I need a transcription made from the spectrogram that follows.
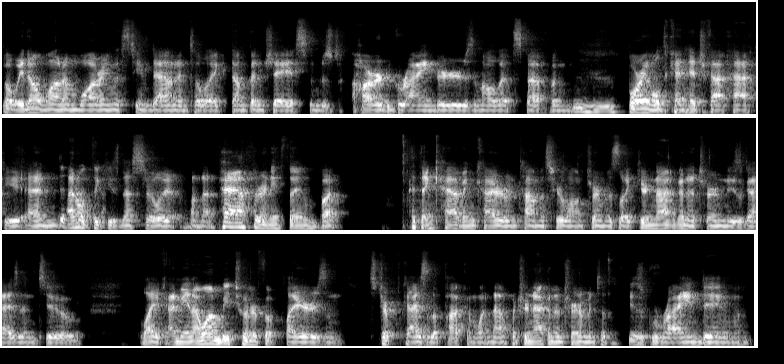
but we don't want him watering this team down into like dump and chase and just hard grinders and all that stuff and mm-hmm. boring old Ken Hitchcock hockey. And I don't think he's necessarily on that path or anything, but I think having Kyrou and Thomas here long term is like you're not going to turn these guys into like I mean I want to be 200 foot players and strip guys of the puck and whatnot, but you're not going to turn them into these grinding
